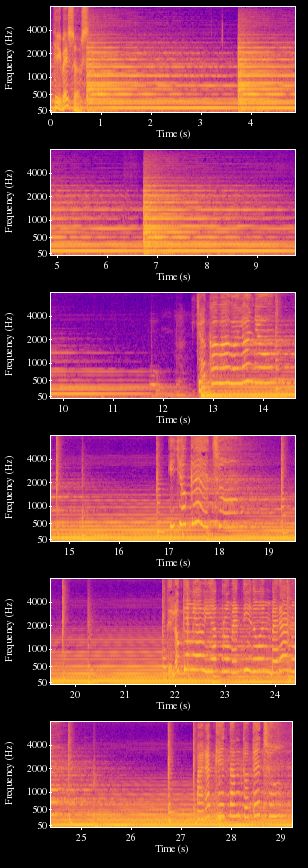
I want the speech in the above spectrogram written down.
Y besos. Ya ha acabado el año y yo qué he hecho de lo que me había prometido en verano. ¿Para qué tanto techo?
